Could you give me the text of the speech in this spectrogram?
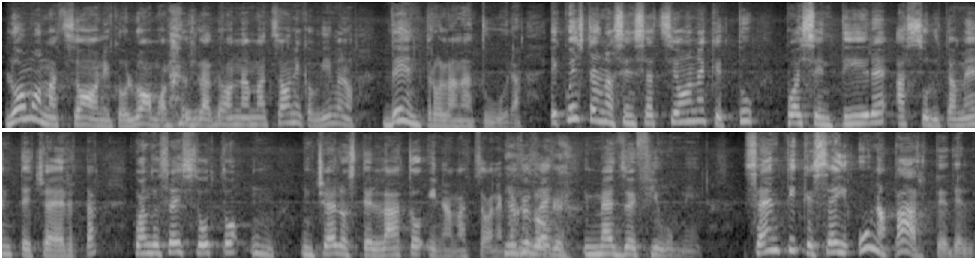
L'uomo amazzonico, l'uomo, la donna amazzonica vivono dentro la natura e questa è una sensazione che tu puoi sentire assolutamente certa quando sei sotto un, un cielo stellato in Amazzonia, quando sei che... in mezzo ai fiumi. Senti che sei una parte del,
